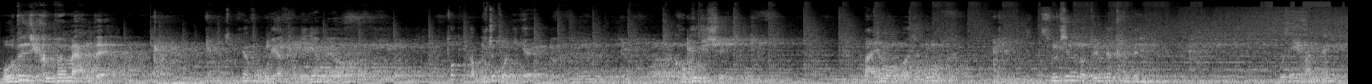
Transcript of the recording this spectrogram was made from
뭐든지 급하면 안 돼. 토끼가 거북이가 달리냐면 토끼가 무조건 이겨요. 거북이씨. 많이 먹어가지고 숨 쉬는 것도 힘들 텐데 고생이 많네.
